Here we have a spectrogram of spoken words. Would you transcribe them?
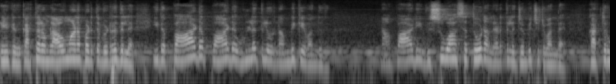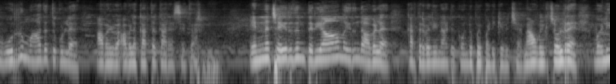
கேட்குது. கர்த்தர் நம்மளை அவமானப்படுத்த விடுறதில்ல. இதை பாட பாட உள்ளத்தில் ஒரு நம்பிக்கை வந்தது. நான் பாடி விசுவாசத்தோடு அந்த இடத்துல ஜெபிச்சுட்டு வந்தேன். கர்த்தர் ஒரு மாதத்துக்குள்ளே அவள் அவளை கர்த்தர் கரை சேர்த்தார் என்ன செய்கிறதுன்னு தெரியாமல் இருந்த அவளை கர்த்தர் வெளிநாட்டுக்கு கொண்டு போய் படிக்க வச்சார். நான் உங்களுக்கு சொல்கிறேன் வழி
